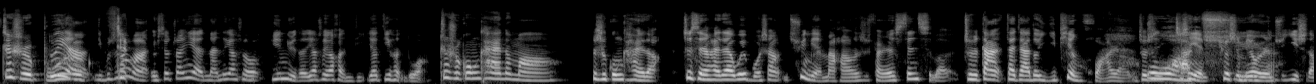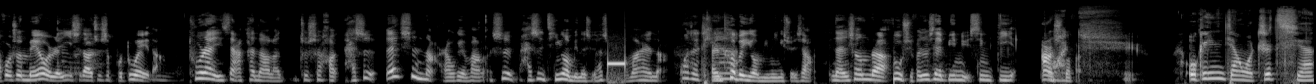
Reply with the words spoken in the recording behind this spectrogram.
这是不对呀？你不知道吗？有些专业男的要求比女的要求要很低，要低很多。这是公开的吗？这是公开的。之前还在微博上，去年吧，好像是，反正掀起了，就是大大家都一片哗然，就是之前也确实没有人去意识到，或者说没有人意识到这是不对的。突然一下看到了，就是好还是哎是哪儿啊？我给忘了，是还是挺有名的学校，是吗？还是哪儿？我的天，反正特别有名的一个学校，男生的录取分数线比女性低二十多分。去，我跟你讲，我之前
